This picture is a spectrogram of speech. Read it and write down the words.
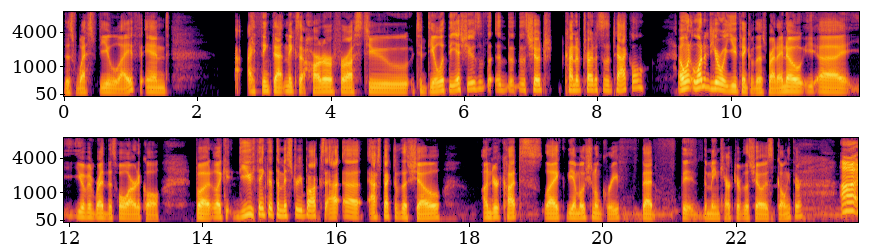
this westview life and i think that makes it harder for us to to deal with the issues that the, the show kind of tries to tackle I w- wanted to hear what you think of this, Brad. I know uh, you haven't read this whole article, but like, do you think that the mystery box a- uh, aspect of the show undercuts like the emotional grief that the the main character of the show is going through? Uh,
